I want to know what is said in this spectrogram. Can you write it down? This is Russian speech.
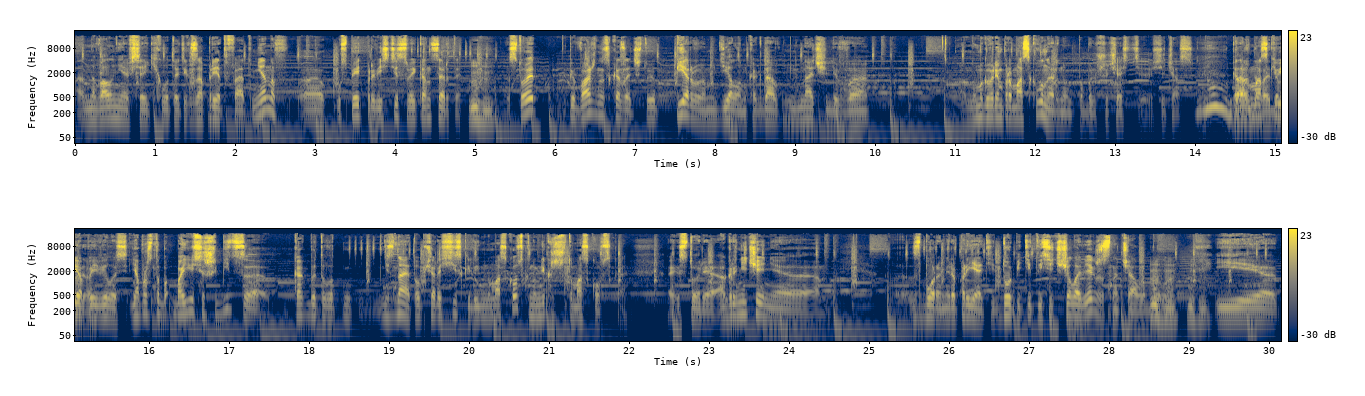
на волне всяких вот этих запретов и отменов э, успеть провести свои концерты. Мгм. Стоит важно сказать, что первым делом, когда начали в ну, мы говорим про Москву, наверное, по большей части сейчас. Ну, Когда да, в Москве давай, давай. появилась... Я просто бо- боюсь ошибиться, как бы это вот... Не знаю, это общероссийская или именно московская, но мне кажется, что московская э, история. Ограничение э, сбора мероприятий до 5000 человек же сначала было. Мгм, мгм. И э,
